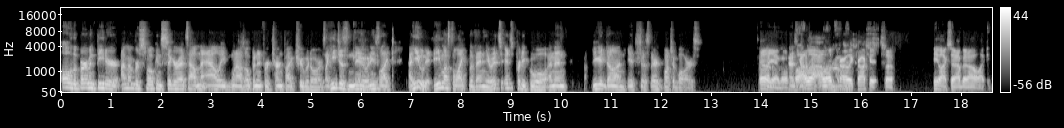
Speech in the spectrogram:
"Oh, the Bourbon Theater. I remember smoking cigarettes out in the alley when I was opening for Turnpike Troubadours." Like he just knew, and he's like, uh, he he must have liked the venue. It's it's pretty cool, and then you get done, it's just there's a bunch of bars. So, Hell yeah, man. Well, I, gotta lo- hop I love. Charley Crockett, so he likes it. I bet I'll like it.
